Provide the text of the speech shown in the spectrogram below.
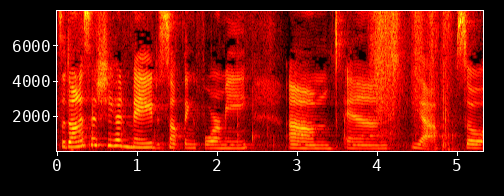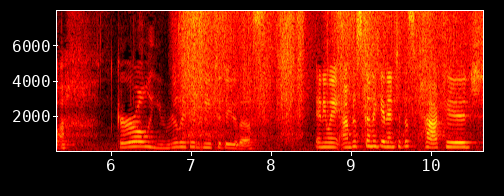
So Donna says she had made something for me. Um, and yeah, so girl, you really didn't need to do this. Anyway, I'm just going to get into this package.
